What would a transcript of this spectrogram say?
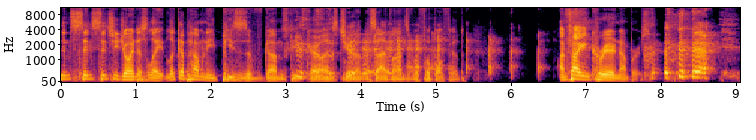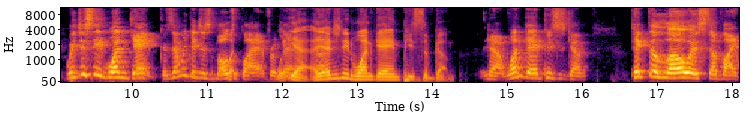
since since since you joined us late, look up how many pieces of gum Pete Carroll has chewed on the sidelines of a football field. I'm talking career numbers. we just need one game because then we could just multiply it from Well, there. yeah, I, I just need one game, pieces of gum. Yeah, one game pieces of gum. Pick the lowest of like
